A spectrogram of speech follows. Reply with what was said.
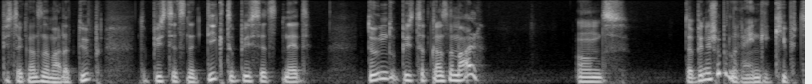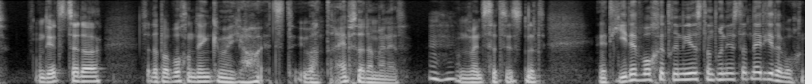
bist ein ganz normaler Typ, du bist jetzt nicht dick, du bist jetzt nicht dünn, du bist halt ganz normal. Und da bin ich schon ein bisschen reingekippt. Und jetzt seit ein, seit ein paar Wochen denke ich mir, ja, jetzt übertreib's halt einmal nicht. Mhm. Und wenn du jetzt nicht nicht jede Woche trainierst, dann trainierst du halt nicht jede Woche.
